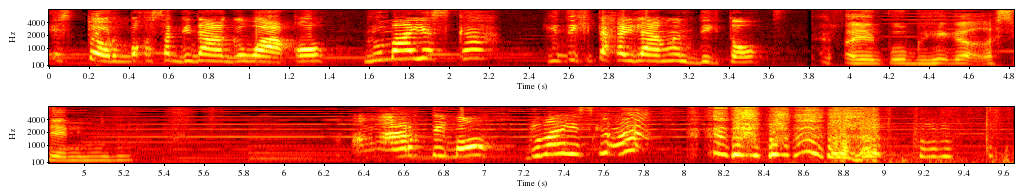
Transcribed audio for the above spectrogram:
Istorbo ka sa ginagawa ko. Lumayas ka. Hindi kita kailangan dito. Ayan po ba yung kakasyan ninyo? Ang arte mo. Lumayas ka nga.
